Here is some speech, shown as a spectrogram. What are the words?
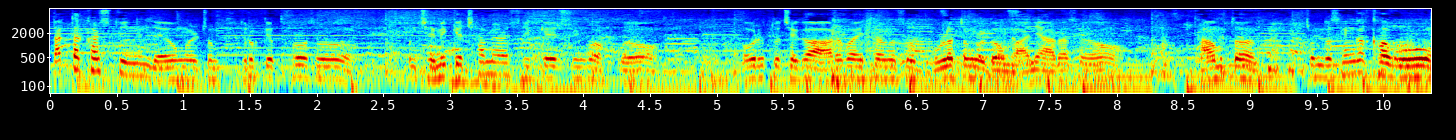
딱딱할 수도 있는 내용을 좀 부드럽게 풀어서 좀 재밌게 참여할 수 있게 해주신 것 같고요. 어, 그리고 또 제가 아르바이트 하면서 몰랐던 걸 너무 많이 알아서요. 다음부터는 좀 더 생각하고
